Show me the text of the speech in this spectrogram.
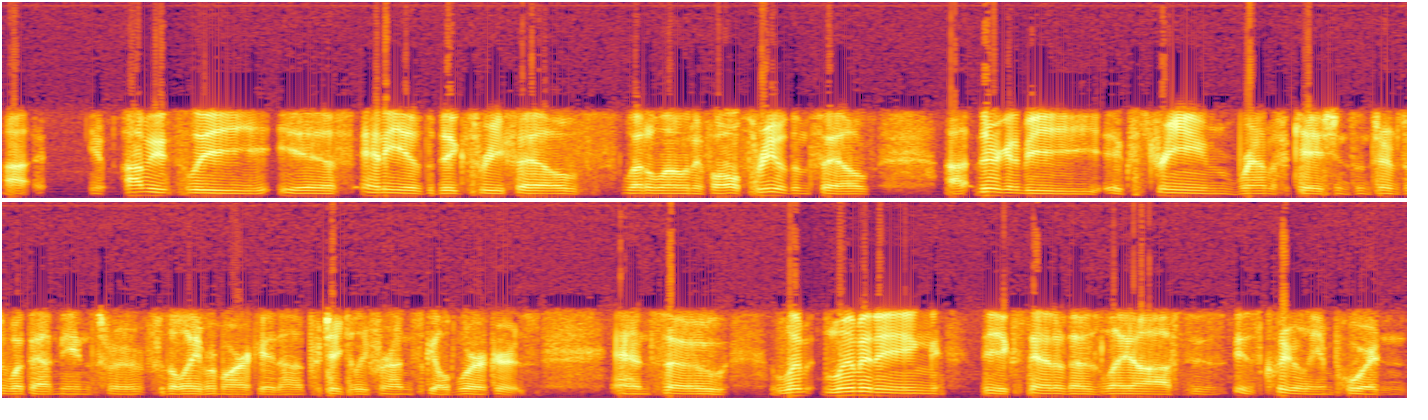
uh, you know, obviously, if any of the big three fails, let alone if all three of them fails, uh, there are going to be extreme ramifications in terms of what that means for, for the labor market, uh, particularly for unskilled workers. And so lim- limiting the extent of those layoffs is, is clearly important.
